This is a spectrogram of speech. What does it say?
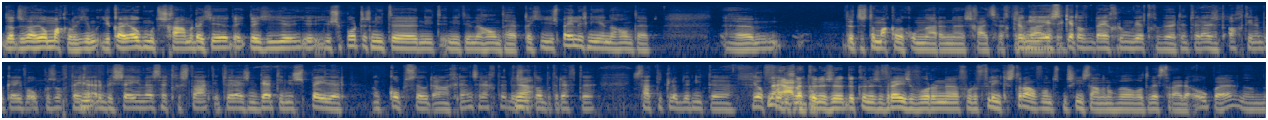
dat is wel heel makkelijk. Je, je kan je ook moeten schamen dat je dat, dat je, je, je, je supporters niet, uh, niet, niet in de hand hebt. Dat je je spelers niet in de hand hebt. Um, dat is te makkelijk om naar een uh, scheidsrechter te Het is ook niet de eerste keer dat het bij Groen-Wit gebeurt. In 2018 heb ik even opgezocht tegen RBC een wedstrijd gestaakt. In 2013 een speler een kopstoot aan een grensrechter. Dus wat dat betreft uh, staat die club er niet uh, heel veel nou ja, dan kunnen, ze, dan kunnen ze vrezen voor een, voor een flinke straf. Want misschien staan er nog wel wat wedstrijden open. Hè? Dan,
